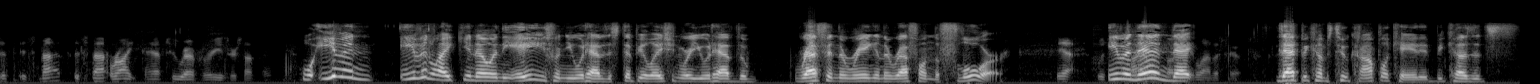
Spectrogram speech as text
It's, it's not. It's not right to have two referees or something." Well, even even like you know in the '80s when you would have the stipulation where you would have the ref in the ring and the ref on the floor. Yeah. Even then, that that becomes too complicated because it's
